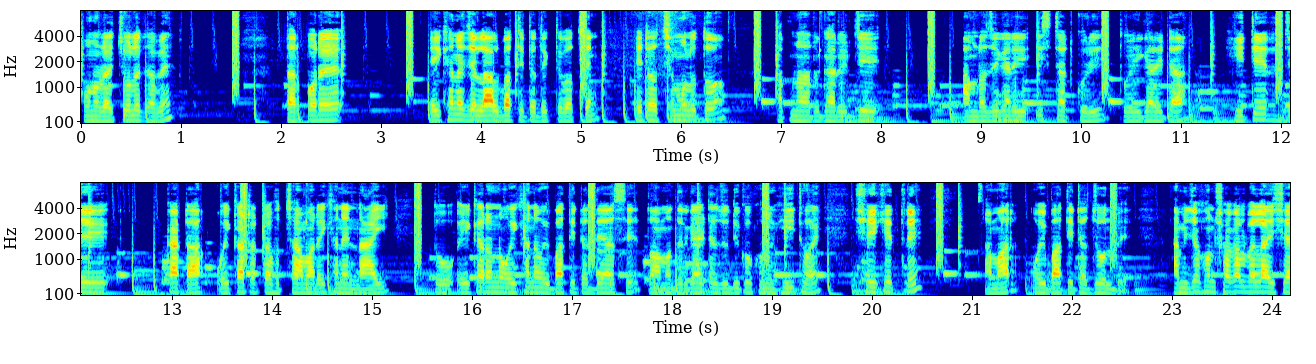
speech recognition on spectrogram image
পুনরায় চলে যাবে। তারপরে এইখানে যে লাল বাতিটা দেখতে পাচ্ছেন, এটা হচ্ছে মূলত আপনার গাড়ির যে, আমরা যে গাড়ি স্টার্ট করি, তো এই গাড়িটা হিটের যে কাটা, ওই কাটাটা হচ্ছে আমার এখানে নাই। তো এই কারণে ওইখানে ওই বাতিটা দেয়া আছে। তো আমাদের গাড়িটা যদি কখনো হিট হয়, সেই ক্ষেত্রে আমার ওই বাতিটা জ্বলবে। আমি যখন সকালবেলা এসে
